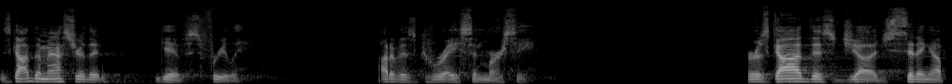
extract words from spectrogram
Is God the master that gives freely out of his grace and mercy? Or is God this judge sitting up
